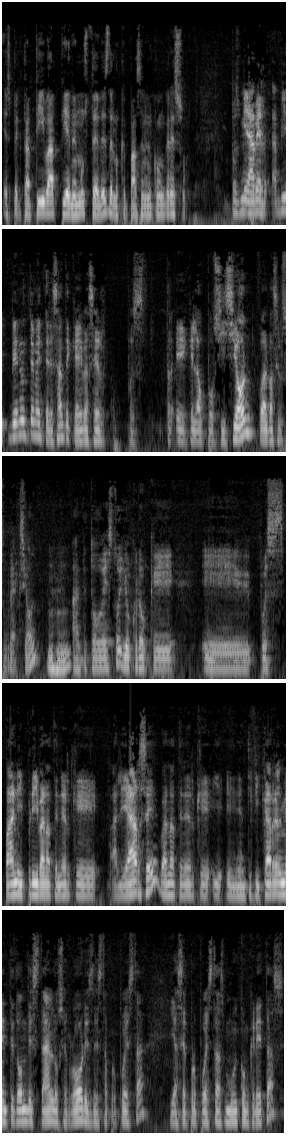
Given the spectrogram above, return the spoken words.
expectativa tienen ustedes de lo que pasa en el Congreso? Pues mira, a ver, viene un tema interesante que ahí va a ser, pues, eh, que la oposición, cuál va a ser su reacción ante todo esto. Yo creo que eh, pues PAN y PRI van a tener que aliarse, van a tener que identificar realmente dónde están los errores de esta propuesta y hacer propuestas muy concretas.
